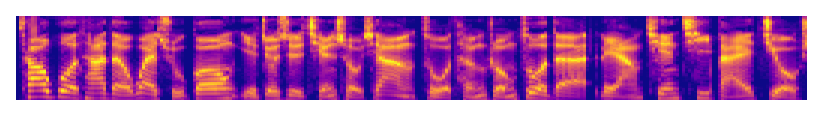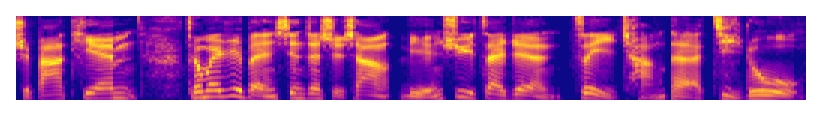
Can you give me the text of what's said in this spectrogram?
超过他的外叔公，也就是前首相佐藤荣作的两千七百九十八天，成为日本宪政史上连续在任最长的纪录。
